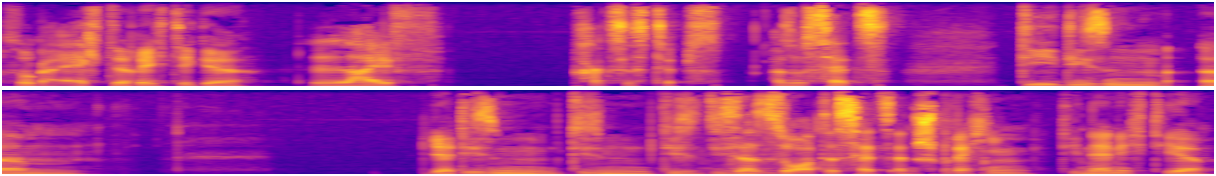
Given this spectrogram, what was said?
sogar echte, richtige Live-Praxistipps. Also Sets, die diesem, ähm, ja, diesem, diesem, diese, dieser Sorte Sets entsprechen, die nenne ich dir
